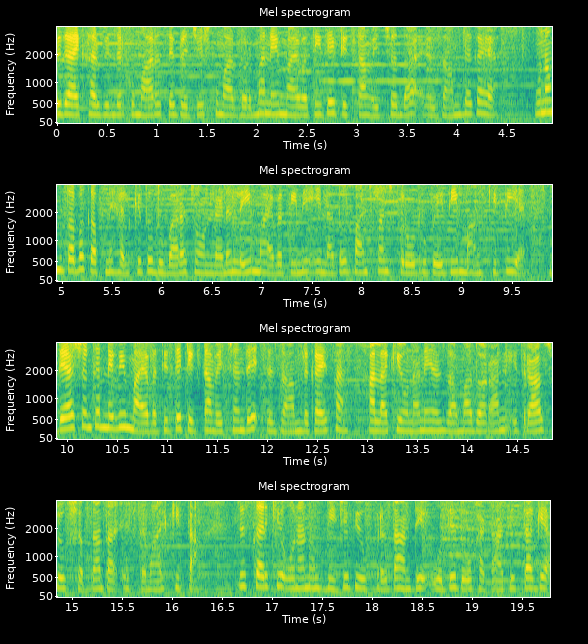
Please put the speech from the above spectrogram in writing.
ਵਿਧਾਇਕ ਹਰਵਿੰਦਰ ਕੁਮਾਰ ਅਤੇ ਬ੍ਰਜੇਸ਼ ਕੁਮਾਰ ਵਰਮਾ ਨੇ ਮਾਇਆਵਤੀ ਤੇ ਟਿਕਟਾਂ ਵੇਚਣ ਦਾ ਇਲਜ਼ਾਮ ਲਗਾਇਆ। ਉਹਨਾਂ ਮੁਤਾਬਕ ਆਪਣੇ ਹਲਕੇ ਤੋਂ ਦੁਬਾਰਾ ਚੋਣ ਲੜਨ ਲਈ ਮਾਇਆਵਤੀ ਨੇ ਇਹਨਾਂ ਤੋਂ 5-5 ਕਰੋੜ ਰੁਪਏ ਦੀ ਮੰਗ ਕੀਤੀ ਹੈ। ਦਇਆ ਸ਼ੰਕਰ ਨੇ ਵੀ ਮਾਇਆਵਤੀ ਤੇ ਟਿਕਟਾਂ ਵੇਚਣ ਦੇ ਇਲਜ਼ਾਮ ਲਗਾਏ ਸਨ। ਹਾਲਾਂਕਿ ਉਹਨਾਂ ਨੇ ਇਲਜ਼ਾਮਾਂ ਦੌਰਾਨ ਇਤਰਾਜ਼ਯੋਗ ਸ਼ਬਦਾਂ ਦਾ ਇਸਤੇਮਾਲ ਕੀਤਾ, ਜਿਸ ਕਰਕੇ ਉਹਨਾਂ ਨੂੰ ਬੀਜੇਪੀ ਉਪ ਪ੍ਰਧਾਨ ਦੇ ਅਹੁਦੇ ਤੋਂ ਹਟਾ ਦਿੱਤਾ ਗਿਆ।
